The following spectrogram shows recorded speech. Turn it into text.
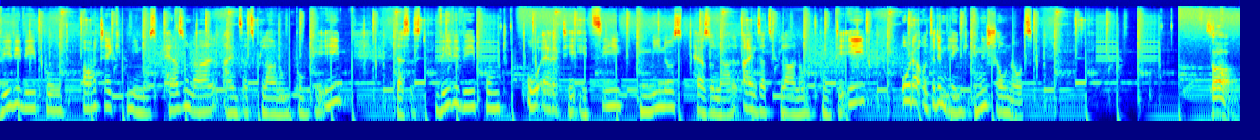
www.ortec-personaleinsatzplanung.de. Das ist www.ortec-personaleinsatzplanung.de oder unter dem Link in den Show Notes. So,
